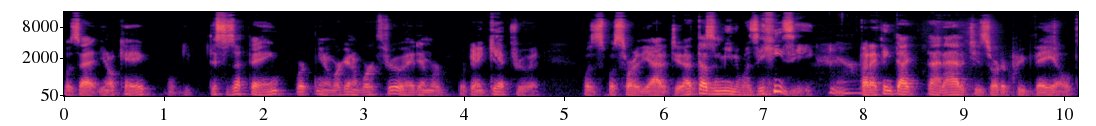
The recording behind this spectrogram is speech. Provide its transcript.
was that you know okay, this is a thing. We're you know we're going to work through it, and we're we're going to get through it. Was was sort of the attitude. That doesn't mean it was easy, Yeah. but I think that that attitude sort of prevailed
